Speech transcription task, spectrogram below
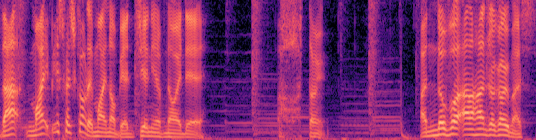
That might be a special card. It might not be. I genuinely have no idea. Oh, don't. Another Alejandro Gomez.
